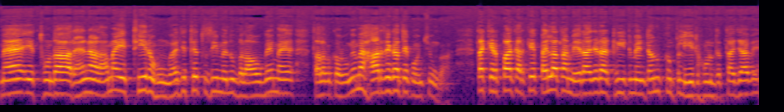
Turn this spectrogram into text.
ਮੈਂ ਇੱਥੋਂ ਦਾ ਰਹਿਣ ਵਾਲਾ, ਮੈਂ ਇੱਥੇ ਹੀ ਰਹੂੰਗਾ, ਜਿੱਥੇ ਤੁਸੀਂ ਮੈਨੂੰ ਬੁਲਾਓਗੇ, ਮੈਂ ਤਲਬ ਕਰੂੰਗਾ, ਮੈਂ ਹਰ ਜਗ੍ਹਾ ਤੇ ਪਹੁੰਚੂੰਗਾ। ਤਾਂ ਕਿਰਪਾ ਕਰਕੇ ਪਹਿਲਾਂ ਤਾਂ ਮੇਰਾ ਜਿਹੜਾ ਟ੍ਰੀਟਮੈਂਟ ਹੈ ਉਹਨੂੰ ਕੰਪਲੀਟ ਹੋਣ ਦਿੱਤਾ ਜਾਵੇ।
